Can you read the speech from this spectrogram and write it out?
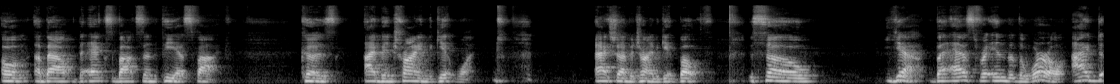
um, about the Xbox and the PS5 because I've been trying to get one. Actually, I've been trying to get both. So, yeah. But as for End of the World, I d-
